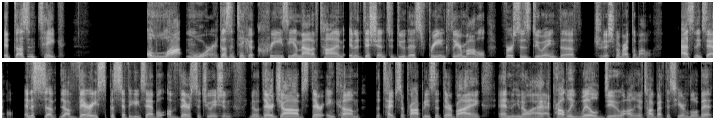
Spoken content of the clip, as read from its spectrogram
it doesn't take a lot more. It doesn't take a crazy amount of time in addition to do this free and clear model versus doing the traditional rental model. As an example, and this is a, a, very specific example of their situation, you know, their jobs, their income, the types of properties that they're buying. And, you know, I, I probably will do, I'm going to talk about this here in a little bit,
